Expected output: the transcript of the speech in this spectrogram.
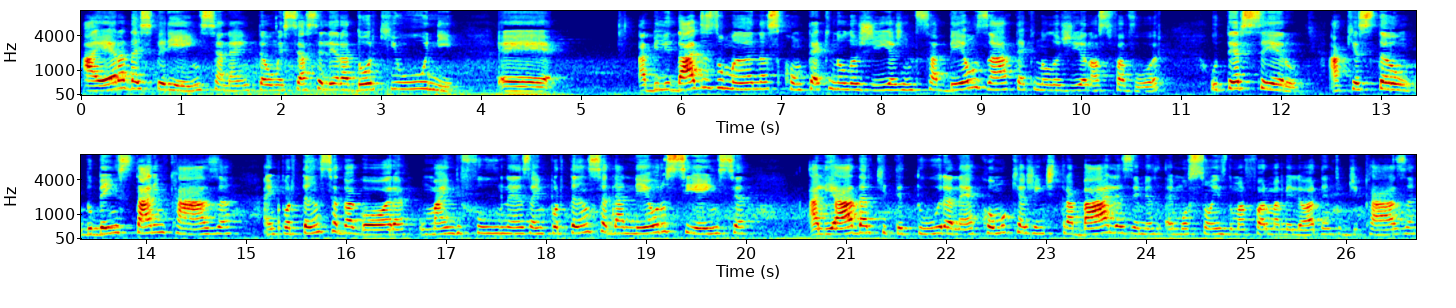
a era da experiência, né? Então esse acelerador que une é, habilidades humanas com tecnologia, a gente saber usar a tecnologia a nosso favor. O terceiro, a questão do bem-estar em casa, a importância do agora, o mindfulness, a importância da neurociência aliada à arquitetura, né? Como que a gente trabalha as emoções de uma forma melhor dentro de casa,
